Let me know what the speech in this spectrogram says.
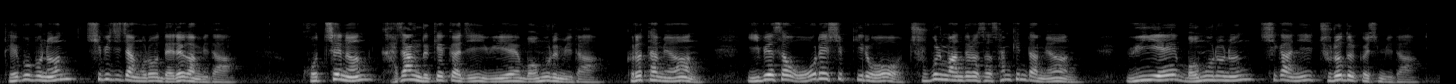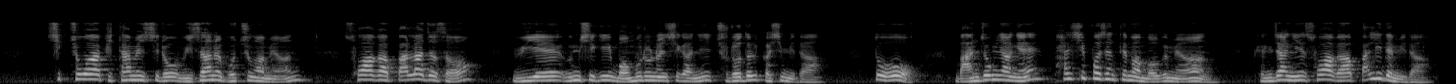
대부분은 12지장으로 내려갑니다. 고체는 가장 늦게까지 위에 머무릅니다. 그렇다면 입에서 오래 씹기로 죽을 만들어서 삼킨다면 위에 머무르는 시간이 줄어들 것입니다. 식초와 비타민C로 위산을 보충하면 소화가 빨라져서 위에 음식이 머무르는 시간이 줄어들 것입니다. 또 만족량의 80%만 먹으면 굉장히 소화가 빨리 됩니다.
